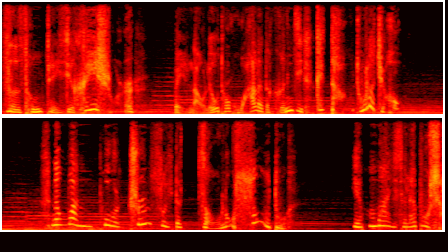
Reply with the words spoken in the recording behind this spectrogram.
自从这些黑水儿被老刘头划了的痕迹给挡住了之后，那万破吃碎的走路速度也慢下来不少。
